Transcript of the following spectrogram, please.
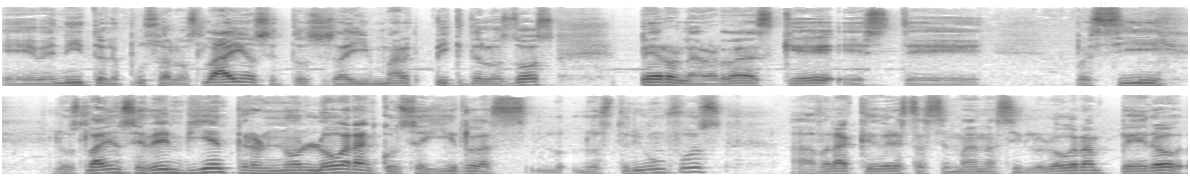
eh, Benito le puso a los Lions, entonces ahí mark pick de los dos. Pero la verdad es que, este, pues sí, los Lions se ven bien, pero no logran conseguir los triunfos. Habrá que ver esta semana si lo logran, pero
